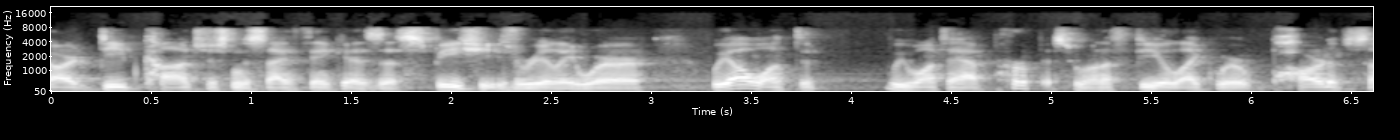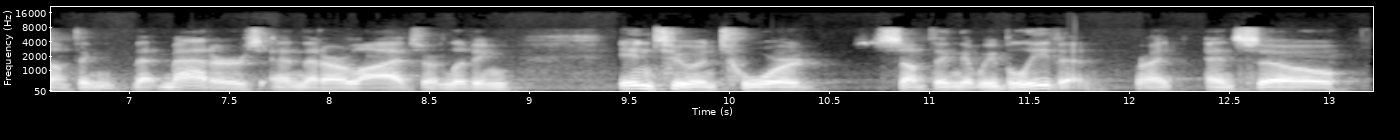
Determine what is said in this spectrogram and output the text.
our deep consciousness, I think, as a species, really, where we all want to we want to have purpose. We want to feel like we're part of something that matters and that our lives are living into and toward something that we believe in, right? And so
